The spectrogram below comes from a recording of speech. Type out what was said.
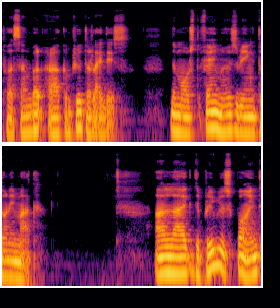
to assemble a computer like this, the most famous being Tony Mac. Unlike the previous point,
